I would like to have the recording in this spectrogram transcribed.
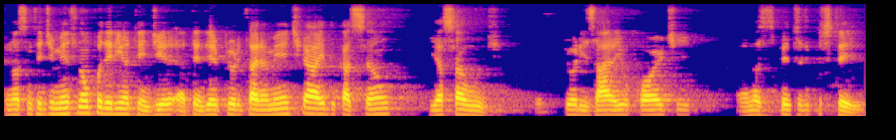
por nosso entendimento, não poderiam atender, atender, prioritariamente à educação e à saúde, priorizar aí o corte é, nas despesas de custeio.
